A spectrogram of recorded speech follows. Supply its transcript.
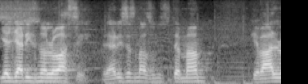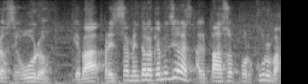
Y el Yaris no lo hace. El Yaris es más un sistema que va a lo seguro, que va precisamente a lo que mencionas, al paso por curva.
